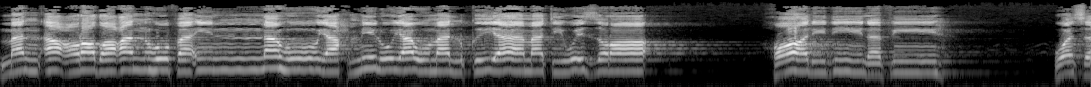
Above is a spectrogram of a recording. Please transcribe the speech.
من أعرض عنه فإنه يحمل يوم القيامة وزرا خالدين فيه. وساء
